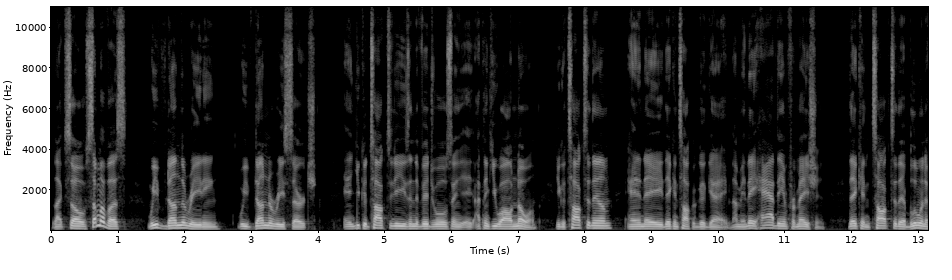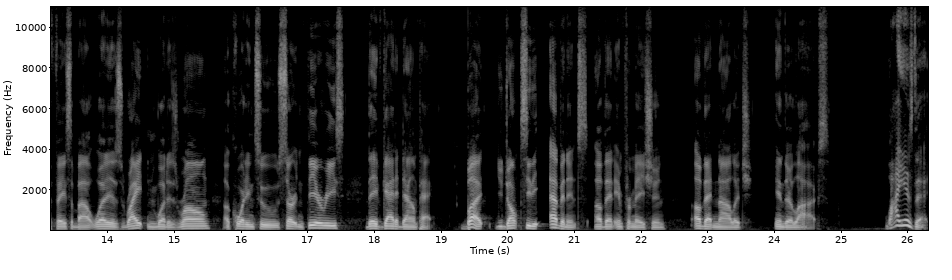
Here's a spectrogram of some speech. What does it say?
Like, so some of us, we've done the reading, we've done the research, and you could talk to these individuals, and I think you all know them. You could talk to them, and they they can talk a good game. I mean, they have the information. They can talk to their blue in the face about what is right and what is wrong according to certain theories. They've got it down pat. But you don't see the evidence of that information, of that knowledge in their lives. Why is that?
